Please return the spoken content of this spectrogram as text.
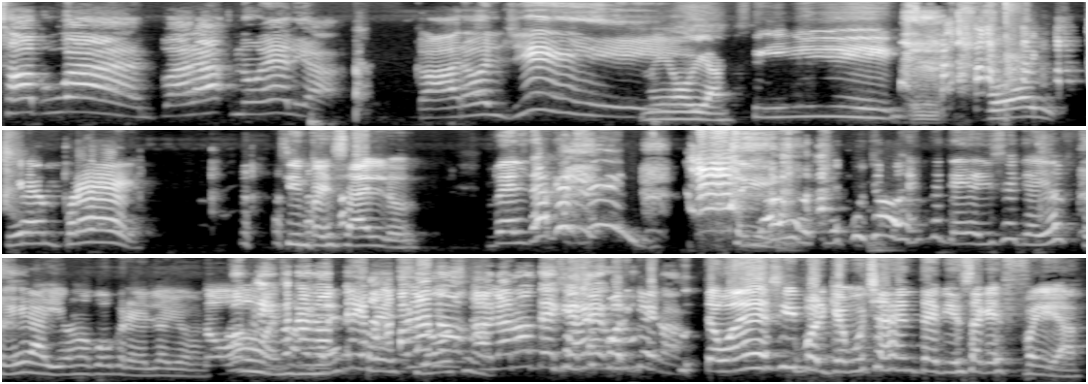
top one, para Noelia. Carol G. Mi novia. Sí, Voy siempre. sin pensarlo. ¿Verdad que sí? Sí. Claro, Yo he escuchado gente que dice que ella es fea y yo no puedo creerlo yo. No, Ok, esa pero mujer es háblanos, de qué ¿Sabes te gusta. Te voy a decir por qué mucha gente piensa que es fea.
